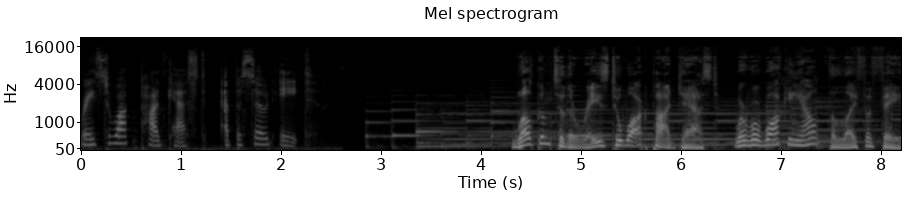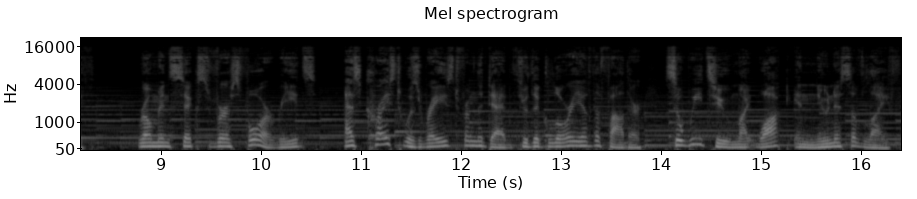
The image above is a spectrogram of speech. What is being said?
Raised to Walk Podcast, Episode 8. Welcome to the Raised to Walk podcast, where we're walking out the life of faith. Romans 6, verse 4 reads, As Christ was raised from the dead through the glory of the Father, so we too might walk in newness of life.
